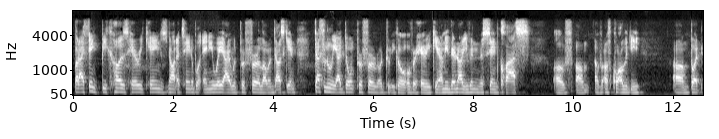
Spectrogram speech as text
but I think because Harry Kane is not attainable anyway, I would prefer Lewandowski. And definitely, I don't prefer Rodrigo over Harry Kane. I mean, they're not even in the same class of um, of, of quality. Um, but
